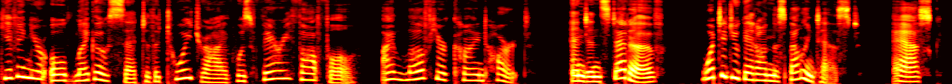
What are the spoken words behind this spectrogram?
giving your old Lego set to the toy drive was very thoughtful. I love your kind heart. And instead of, What did you get on the spelling test? Ask,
